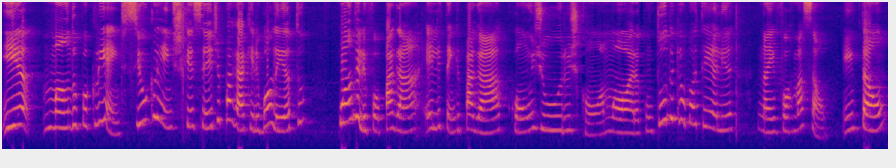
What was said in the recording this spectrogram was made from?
E mando para o cliente. Se o cliente esquecer de pagar aquele boleto, quando ele for pagar, ele tem que pagar com os juros, com a mora, com tudo que eu botei ali na informação. Então,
